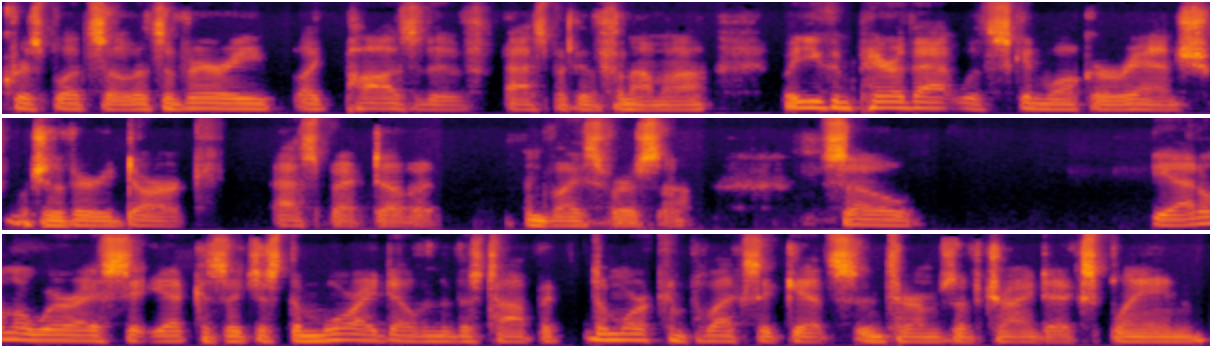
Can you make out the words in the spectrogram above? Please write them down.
Chris Bledsoe, that's a very like positive aspect of the phenomena. But you compare that with Skinwalker Ranch, which is a very dark aspect of it, and vice versa. So yeah, I don't know where I sit yet because I just the more I delve into this topic, the more complex it gets in terms of trying to explain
